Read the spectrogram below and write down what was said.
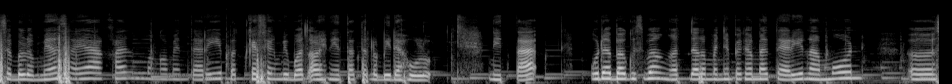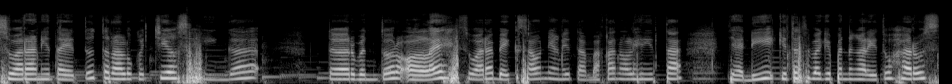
sebelumnya saya akan mengomentari podcast yang dibuat oleh Nita terlebih dahulu. Nita udah bagus banget dalam menyampaikan materi, namun uh, suara Nita itu terlalu kecil sehingga terbentur oleh suara background yang ditambahkan oleh Nita. Jadi kita sebagai pendengar itu harus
